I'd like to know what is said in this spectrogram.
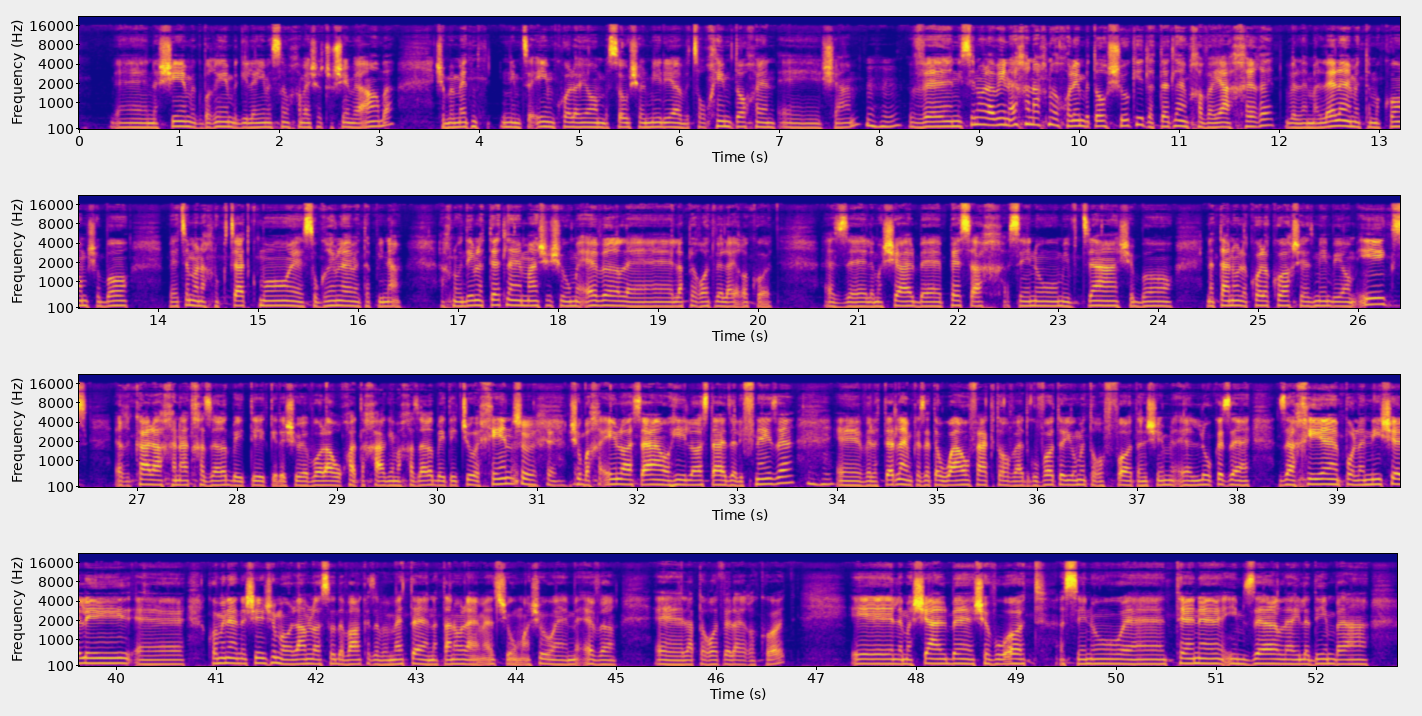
נשים וגברים בגילאים 25 עד 34, שבאמת נמצאים כל היום בסושיאל מדיה וצורכים תוכן אה, שם. Mm-hmm. וניסינו להבין איך אנחנו יכולים בתור שוקית לתת להם חוויה אחרת ולמלא להם את המקום שבו בעצם אנחנו קצת כמו אה, סוגרים להם את הפינה. אנחנו יודעים לתת להם משהו שהוא מעבר לפירות ולירקות. אז uh, למשל בפסח עשינו מבצע שבו נתנו לכל לקוח שהזמין ביום X ערכה להכנת חזרת ביתית, כדי שהוא יבוא לארוחת החג עם החזרת ביתית שהוא הכין. שהוא הכין. שהוא בחיים לא עשה, או היא לא עשתה את זה לפני זה, mm-hmm. uh, ולתת להם כזה את הוואו פקטור, והתגובות היו מטורפות. אנשים העלו כזה, זה הכי uh, פולני שלי, כל מיני אנשים שמעולם לא עשו דבר כזה, באמת נתנו להם איזשהו משהו מעבר לפירות ולירקות. Uh, למשל, בשבועות עשינו uh, טנא עם זר לילדים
